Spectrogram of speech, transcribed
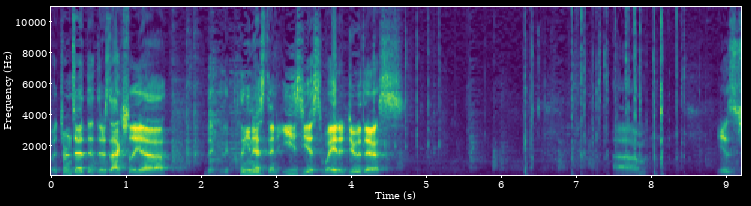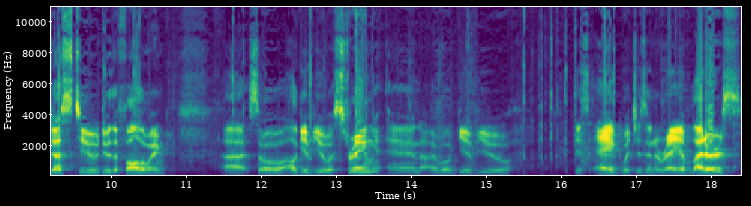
But it turns out that there's actually a, the, the cleanest and easiest way to do this um, is just to do the following. Uh, so I'll give you a string, and I will give you this egg, which is an array of letters,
